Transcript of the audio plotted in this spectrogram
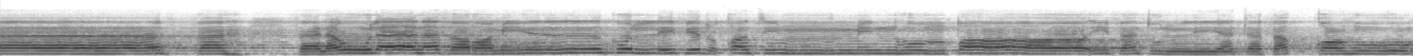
كافة فلولا نفر من كل فرقة منهم طائفة ليتفقهوا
